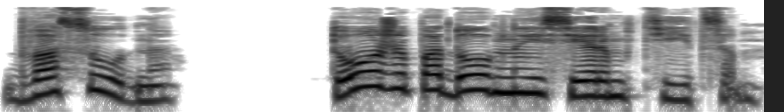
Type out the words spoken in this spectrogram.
два судна, тоже подобные серым птицам.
